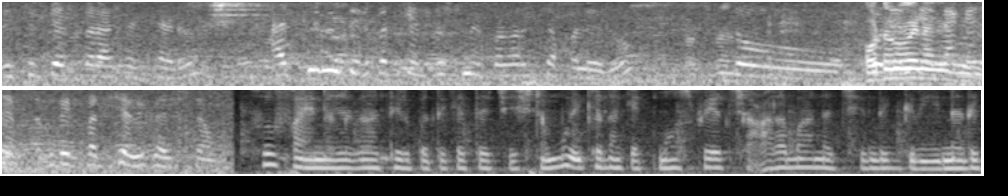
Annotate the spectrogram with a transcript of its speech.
రిసీవ్ చేసుకోవడానికి వచ్చాడు. యాక్చువల్లీ మేము తిరుపతికి ఎందుకు వచ్చినాం ఇప్పటివరకు చెప్పలేదు. సో హోటల్ చెప్తాం తిరుపతికి ఎందుకు వచ్చినాం సో ఫైనల్గా తిరుపతికి అయితే వచ్చేసినాము. ఇక్కడ నాకు అట్మాస్ఫియర్ చాలా బాగా నచ్చింది. గ్రీనరీ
